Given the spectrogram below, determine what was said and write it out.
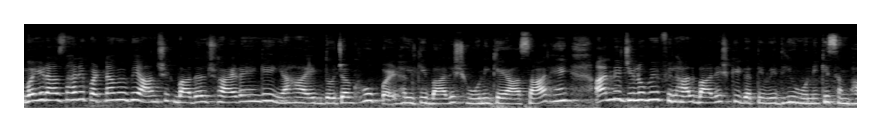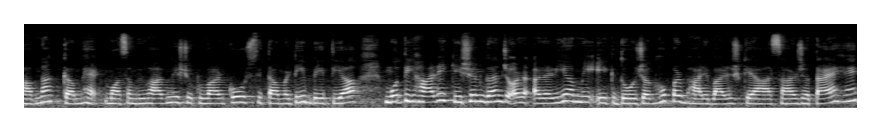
वहीं राजधानी पटना में भी आंशिक बादल छाए रहेंगे। यहाँ एक दो जगहों पर हल्की बारिश होने के आसार हैं। अन्य जिलों में फ़िलहाल बारिश की गतिविधि होने की संभावना कम है। मौसम विभाग ने शुक्रवार को सीतामढ़ी, बेतिया, मोतिहारी, किशनगंज और अररिया में एक दो जगहों पर भारी बारिश के आसार जताए हैं।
